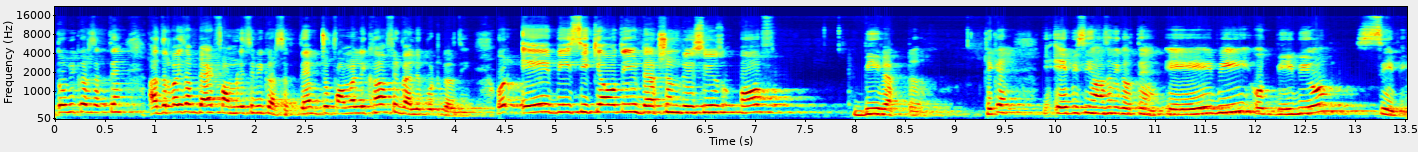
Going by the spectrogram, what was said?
तो भी कर सकते हैं। अदरवाइज़ आप डायरेक्ट फॉर्मूले से भी कर सकते हैं। जो फॉर्मूला लिखा, फिर वैल्यू पुट कर दी। और ए बी सी क्या होती है? Direction ratios of B vector ठीक है? ए बी सी यहाँ से निकलते हैं। ए बी और बी बी और सी बी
